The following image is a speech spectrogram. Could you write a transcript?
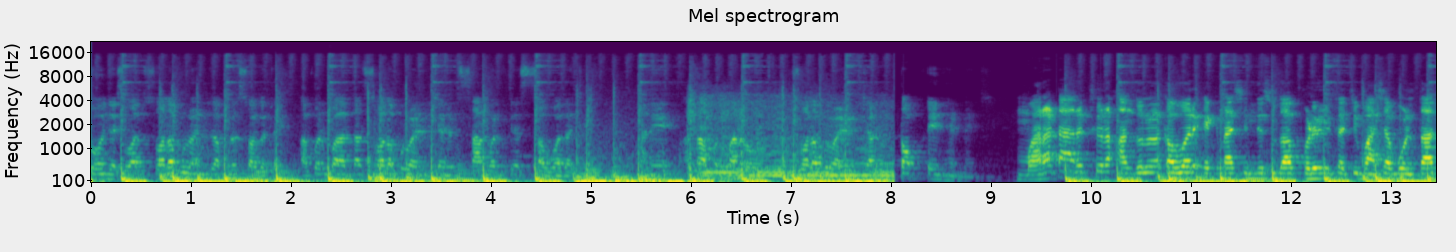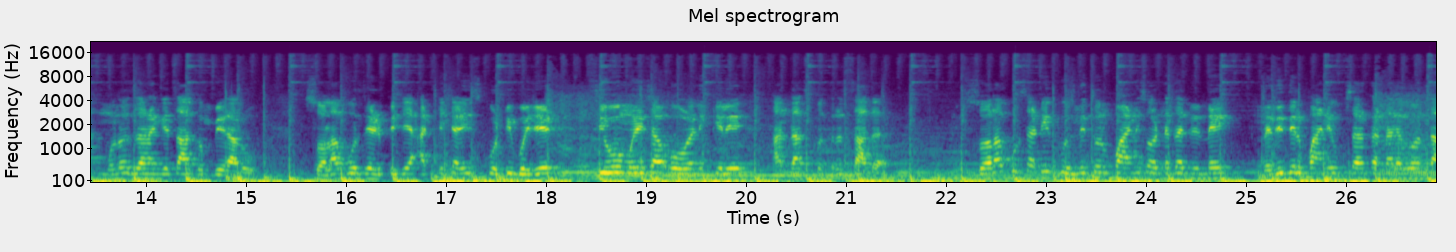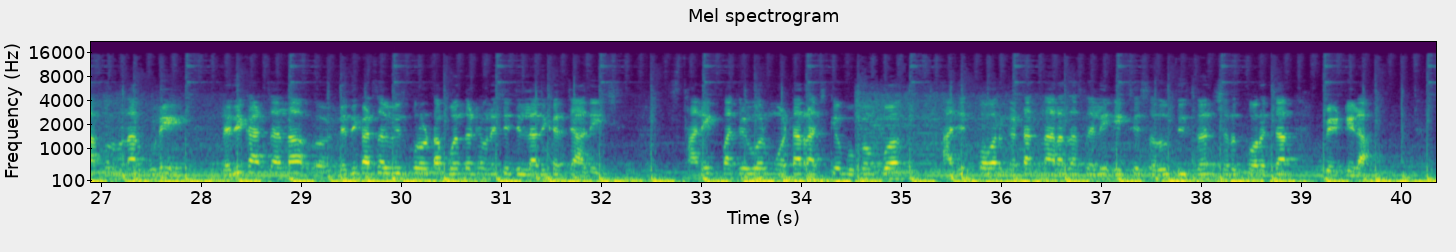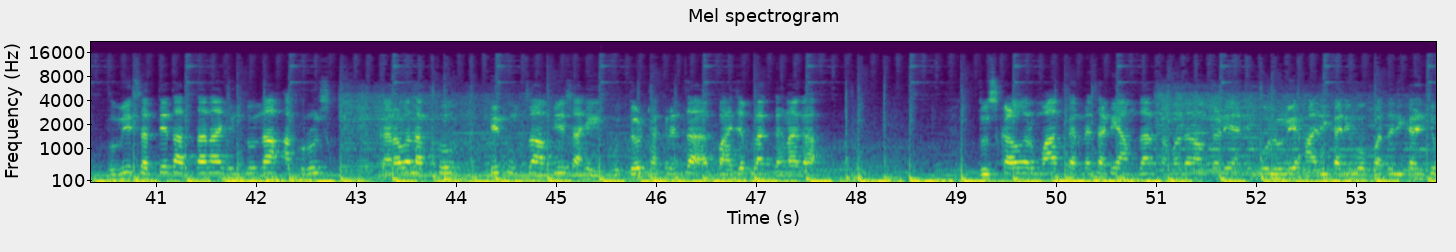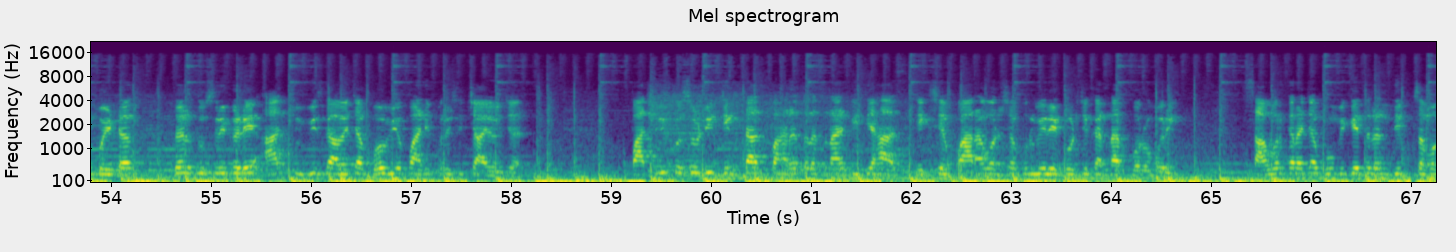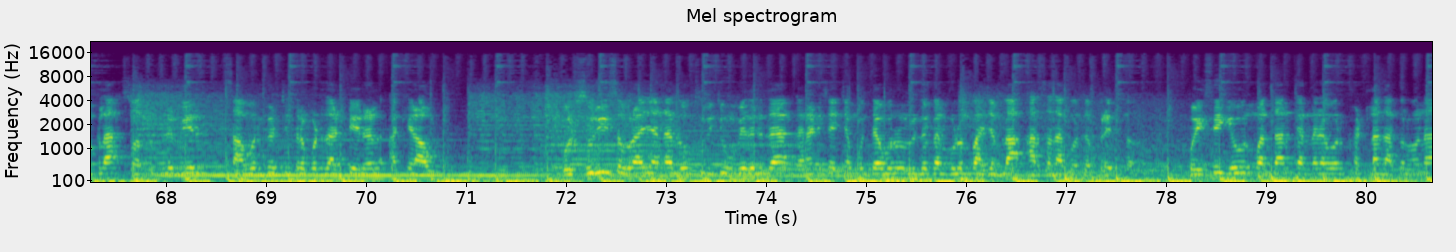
सोहन जयस्वाल सोलापूर वाहिनीचं आपलं स्वागत आहे. आपण पाहतात सोलापूर वाहिनी चॅनल सामर्थ्य संवादाचे. आणि आता आपण पाहणार आहोत सोलापूर वाहिनीच्या टॉप टेन हेडलाईन्स मराठा आरक्षण आंदोलनावर एकनाथ शिंदे सुद्धा फडणवीसाची भाषा बोलतात मनोज जरांगेचा गंभीर आरोप. सोलापूर झेडपीचे अठ्ठेचाळीस कोटी बजेट सीओ मनीषा ओवळणी केले अंदाजपत्र सादर. सोलापूरसाठी कुजलीतून पाणी सोडण्याचा निर्णय नदीतील पाणी उपचार करणाऱ्यावर दाखल होणार गुन्हे नदीकाठचा ना- नदीकाठचा वीज पुरवठा बंद ठेवण्याचे जिल्हाधिकाऱ्यांचे आदेश. स्थानिक पातळीवर मोठा राजकीय भूकंप. अजित पवार गटात नाराज असलेले एकशे सदोतीस जण शरद पवारांच्या भेटीला. तुम्ही सत्तेत असताना हिंदूंना आक्रोश करावा लागतो हे तुमचं अपयश आहे. उद्धव ठाकरेंचा भाजपला घणाघात. दुष्काळावर मात करण्यासाठी आमदार समाधान आवताडे यांनी बोलवली. अधिकारी व पदाधिकाऱ्यांची बैठक. तर दुसरीकडे आज चोवीस गावाच्या भव्य पाणी परिषदेचे आयोजन. पाचवी कसोटी जिंकताच भारत रचणार इतिहास. एकशे बारा वर्षापूर्वी रेकॉर्डची करणार बरोबरी. सावरकरांच्या भूमिकेत रणदीप चमकला. स्वातंत्र्यवीर सावरकर चित्रपटाचा टेरल अखेर आऊट बडसुरी स्वराज यांना लोकसभेची उमेदवारी द्या घराणीशाहीच्या मुद्द्यावरून विरोधकांकडून भाजपला आरसा दाखवण्याचा प्रयत्न. पैसे घेऊन मतदान करणाऱ्यावर खटला दाखल होणार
